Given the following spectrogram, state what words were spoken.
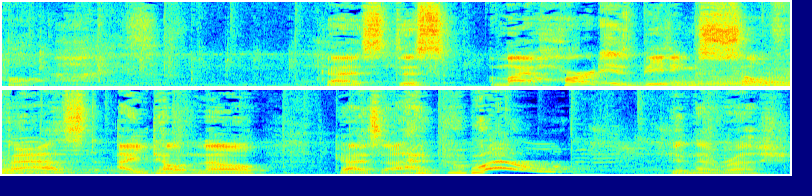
Oh, nice. Guys, this my heart is beating so fast. I don't know, guys. I woo getting that rush.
